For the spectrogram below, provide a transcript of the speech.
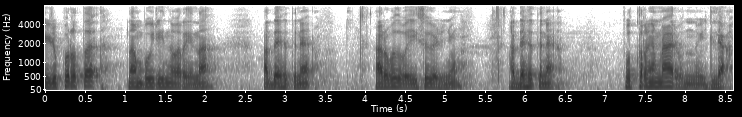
കിഴിപ്പുറത്ത് നമ്പൂരി എന്ന് പറയുന്ന അദ്ദേഹത്തിന് അറുപത് വയസ്സ് കഴിഞ്ഞു. അദ്ദേഹത്തിന് പുത്രന്മാരൊന്നുമില്ല.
